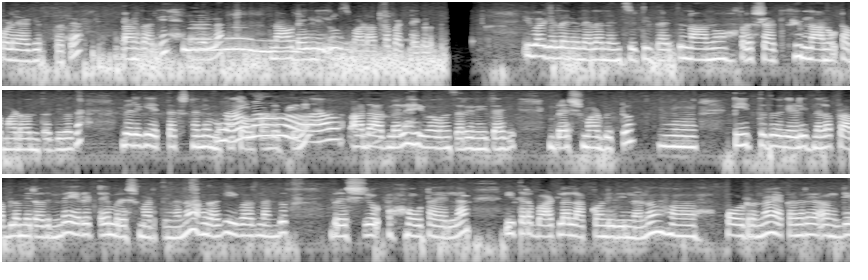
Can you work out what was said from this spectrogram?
ಕೊಳೆ ಆಗಿರ್ತದೆ. ಹಂಗಾಗಿ ಇವೆಲ್ಲ ನಾವು ಡೈಲಿ ಯೂಸ್ ಮಾಡೋವಂಥ ಬಟ್ಟೆಗಳು. ಇವಾಗೆಲ್ಲ ಇವನ್ನೆಲ್ಲ ನೆನೆಸಿಟ್ಟಿದ್ದಾಯ್ತು. ನಾನು ಫ್ರೆಶ್ ಆಗಿ ನಾನು ಊಟ ಮಾಡೋ ಅಂಥದ್ದು ಇವಾಗ. ಬೆಳಿಗ್ಗೆ ಎದ್ದ ತಕ್ಷಣನೇ ಮುಖ ತೊಳ್ಕೊಂಡಿರ್ತೀನಿ. ಅದಾದಮೇಲೆ ಇವಾಗ ಒಂದ್ಸರಿ ನೀಟಾಗಿ ಬ್ರಷ್ ಮಾಡಿಬಿಟ್ಟು ಟೀತ್ದು ಹೇಳಿದ್ನಲ್ಲ ಪ್ರಾಬ್ಲಮ್ ಇರೋದ್ರಿಂದ ಎರಡು ಟೈಮ್ ಬ್ರಷ್ ಮಾಡ್ತೀನಿ ನಾನು. ಹಂಗಾಗಿ ಇವಾಗ ನಂದು ಬ್ರಷ್ಷು ಊಟ ಎಲ್ಲ. ಈ ಥರ ಬಾಟ್ಲಲ್ಲಿ ಹಾಕ್ಕೊಂಡಿದ್ದೀನಿ ನಾನು ಪೌಡ್ರನ್ನ. ಯಾಕಂದರೆ ಹಂಗೆ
